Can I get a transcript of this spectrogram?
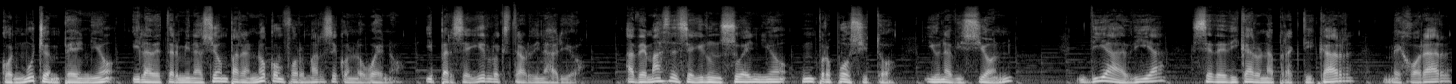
con mucho empeño y la determinación para no conformarse con lo bueno y perseguir lo extraordinario. Además de seguir un sueño, un propósito y una visión, día a día se dedicaron a practicar, mejorar,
